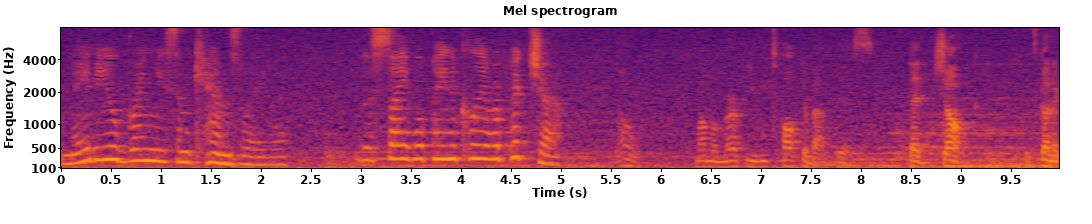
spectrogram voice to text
Maybe you'll bring me some chems later. The sight will paint a clearer picture. No, Mama Murphy, we talked about this. That junk. It's gonna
